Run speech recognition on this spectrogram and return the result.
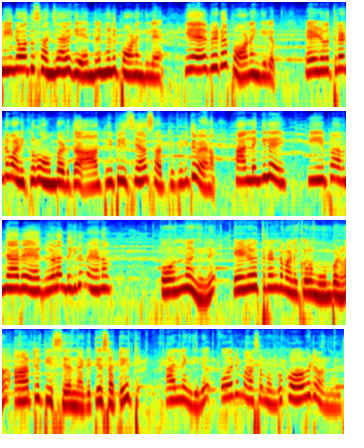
വിനോദസഞ്ചാര കേന്ദ്രങ്ങളിൽ പോണെങ്കിൽ എവിടെ പോണെങ്കിലും എഴുപത്തിരണ്ട് മണിക്കൂർ മുമ്പ് എടുത്ത R T P C R certificate വേണം. അല്ലെങ്കിൽ ഈ പറഞ്ഞ രേഖകൾ എന്തെങ്കിലും വേണം. ഒന്നുകിൽ എഴുപത്തിരണ്ട് മണിക്കൂർ മുമ്പുള്ള R T P C R negative certificate അല്ലെങ്കിൽ ഒരു മാസം മുമ്പ് കോവിഡ് വന്നവർ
